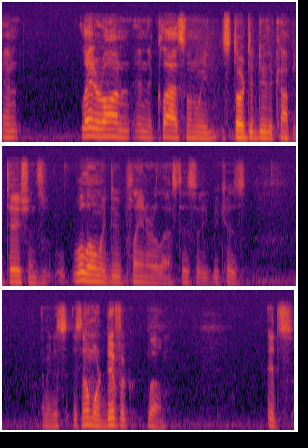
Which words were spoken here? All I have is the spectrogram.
And later on in the class when we start to do the computations, we'll only do planar elasticity because, I mean, it's, it's no more difficult, well, it's,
